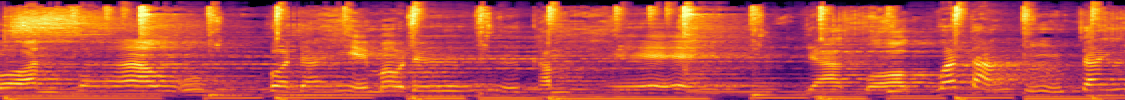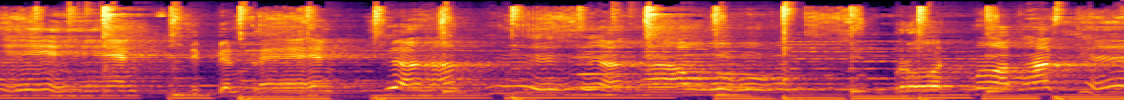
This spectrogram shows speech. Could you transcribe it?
วอนเฝ้าบ่ได้เมาเด้อคำแพง อยากบอกว่าตั้งใจแหงสิเปลี่ยนแปลงเพื่อหักเพื่อเฮาโปรดมอบหักแค่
